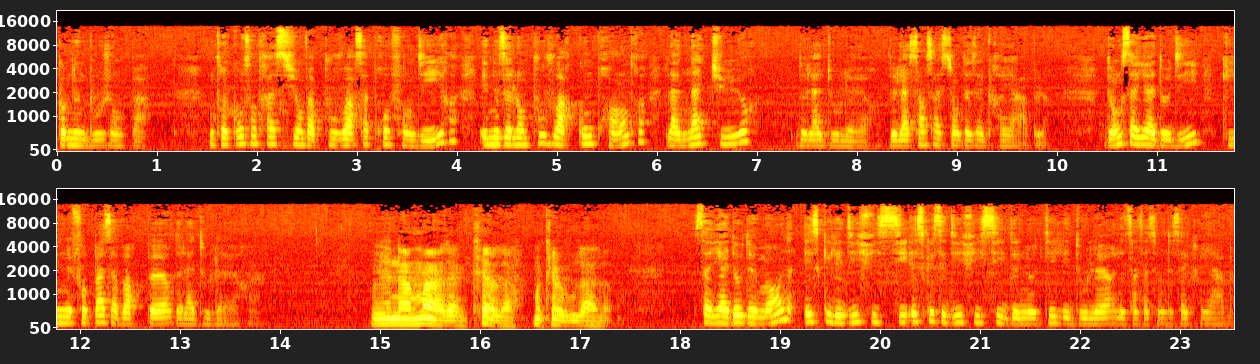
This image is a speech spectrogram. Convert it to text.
comme nous ne bougeons pas. Notre concentration va pouvoir s'approfondir et nous allons pouvoir comprendre la nature de la douleur, de la sensation désagréable. Donc Sayado dit qu'il ne faut pas avoir peur de la douleur. Sayado demande est-ce qu'il est difficile, est-ce que c'est difficile de noter les douleurs, les sensations désagréables?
